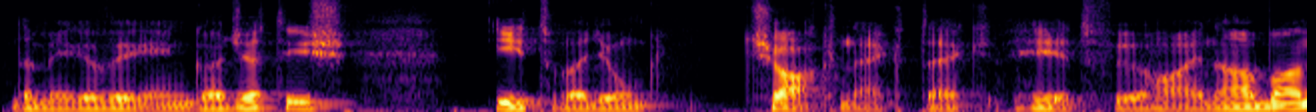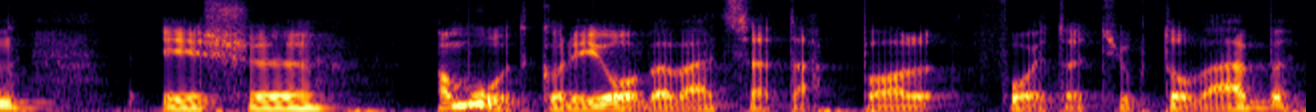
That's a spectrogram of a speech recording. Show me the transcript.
de még a végén Gadget is. Itt vagyunk csak nektek hétfő hajnalban, és a múltkori jól bevált setup folytatjuk tovább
